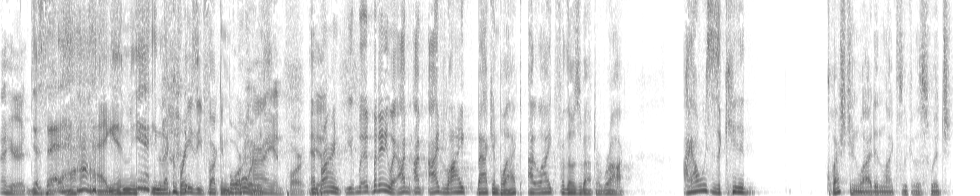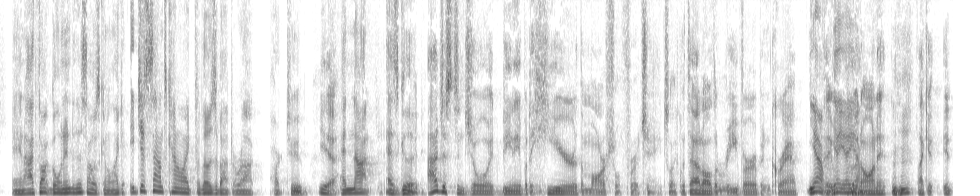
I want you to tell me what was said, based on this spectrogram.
I hear it. Just that high, you know that crazy fucking voice. high end part. And yeah. Brian, but, but anyway, I, I I like Back in Black. I like For Those About to Rock. I always, as a kid, questioned why I didn't like Flick of the Switch, and I thought going into this I was going to like it. It just sounds kind of like For Those About to Rock Part Two, Yeah. and not as good. I just enjoyed being able to hear the Marshall for a change, like without all the reverb and crap. Yeah, they yeah, yeah, put yeah. on it. Like it, it.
